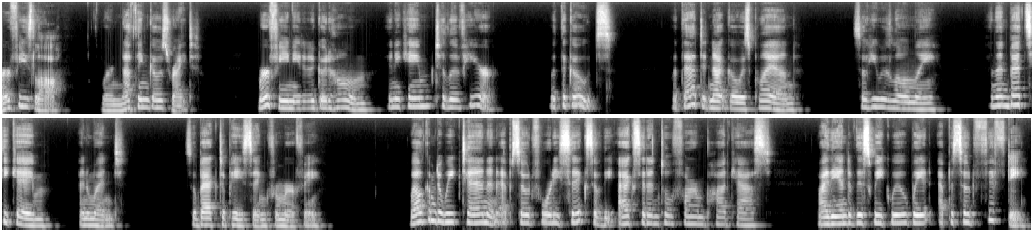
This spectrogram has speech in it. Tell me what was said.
Murphy's Law, where nothing goes right. Murphy needed a good home, and he came to live here with the goats. But that did not go as planned, so he was lonely. And then Betsy came and went. So back to pacing for Murphy. Welcome to week 10 and episode 46 of the Accidental Farm Podcast. By the end of this week, we will be at episode 50,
